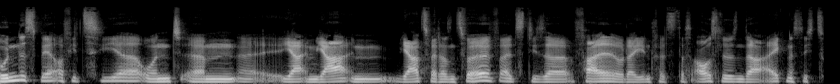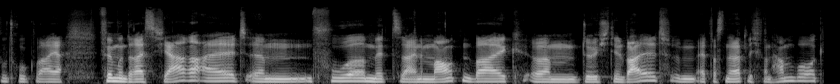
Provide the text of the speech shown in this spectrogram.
Bundeswehroffizier und ähm, äh, ja im Jahr im Jahr 2012, als dieser Fall oder jedenfalls das auslösende Ereignis sich zutrug, war er 35 Jahre alt, ähm, fuhr mit seinem Mountainbike ähm, durch den Wald, ähm, etwas nördlich von Hamburg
